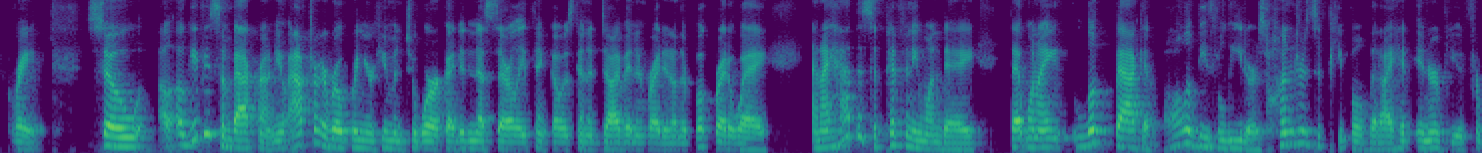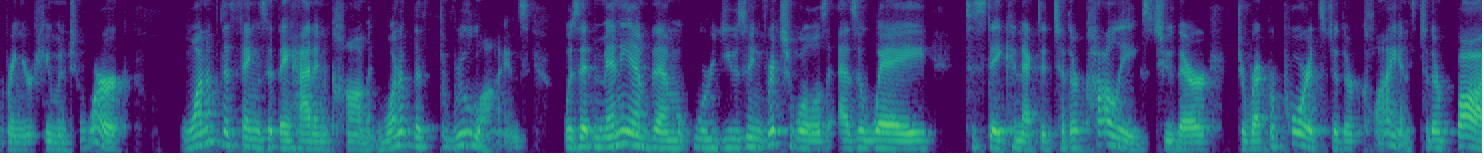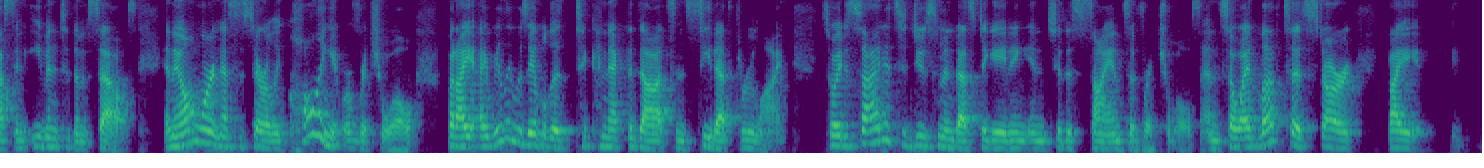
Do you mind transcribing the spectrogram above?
Great. So I'll, I'll, give you some background. You know, after I wrote Bring Your Human to Work, I didn't necessarily think I was going to dive in and write another book right away. And I had this epiphany one day that when I look back at all of these leaders, hundreds of people that I had interviewed for Bring Your Human to Work, one of the things that they had in common, one of the through lines was that many of them were using rituals as a way to stay connected to their colleagues, to their direct reports, to their clients, to their boss, and even to themselves. And they all weren't necessarily calling it a ritual, but I, I really was able to, to connect the dots and see that through line. So I decided to do some investigating into the science of rituals. And so I'd love to start by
